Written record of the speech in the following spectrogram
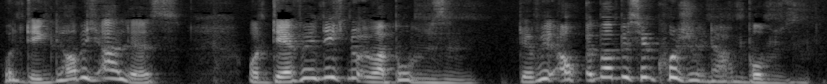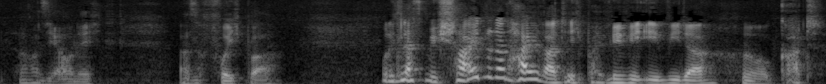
Und den glaube ich alles. Und der will nicht nur immer bumsen. Der will auch immer ein bisschen kuscheln nach dem Bumsen. Das weiß ich auch nicht. Also furchtbar. Und ich lasse mich scheiden und dann heirate ich bei WWE wieder. Oh Gott.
